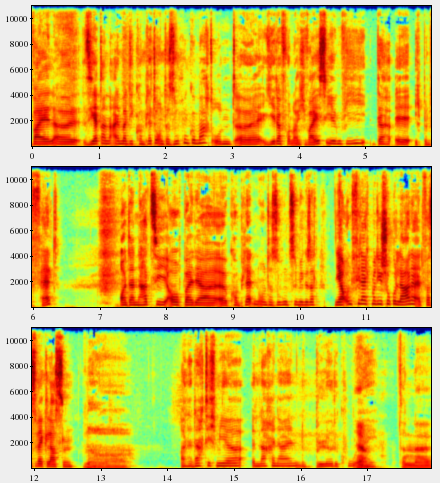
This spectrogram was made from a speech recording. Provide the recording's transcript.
Weil äh, sie hat dann einmal die komplette Untersuchung gemacht und äh, jeder von euch weiß irgendwie, da, äh, ich bin fett. Und dann hat sie auch bei der äh, kompletten Untersuchung zu mir gesagt, ja, und vielleicht mal die Schokolade etwas weglassen. Und dann dachte ich mir im Nachhinein, du blöde Kuh, Ja, ey. dann, äh,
